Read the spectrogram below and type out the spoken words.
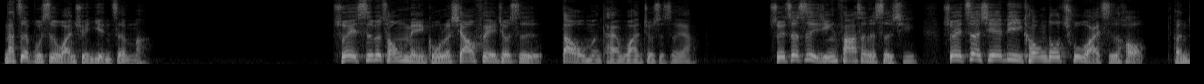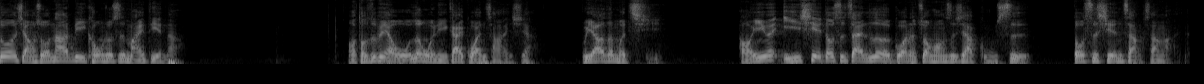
那这不是完全验证吗？所以是不是从美国的消费就是到我们台湾就是这样？所以这是已经发生的事情，所以这些利空都出来之后，很多人想说，那利空就是买点啊。哦，投资朋友，我认为你该观察一下，不要这么急。好，因为一切都是在乐观的状况之下，股市都是先涨上来的。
